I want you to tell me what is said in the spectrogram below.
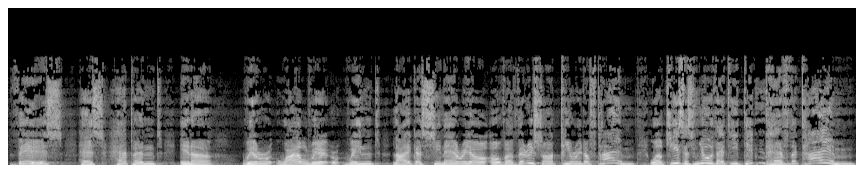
this has happened in a whirlwind like a scenario over a very short period of time. Well, Jesus knew that he didn't have the time.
